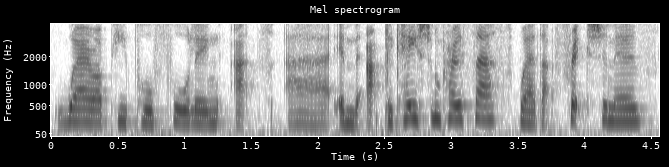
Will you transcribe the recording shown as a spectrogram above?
where are people falling at uh, in the application process, where that friction is,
